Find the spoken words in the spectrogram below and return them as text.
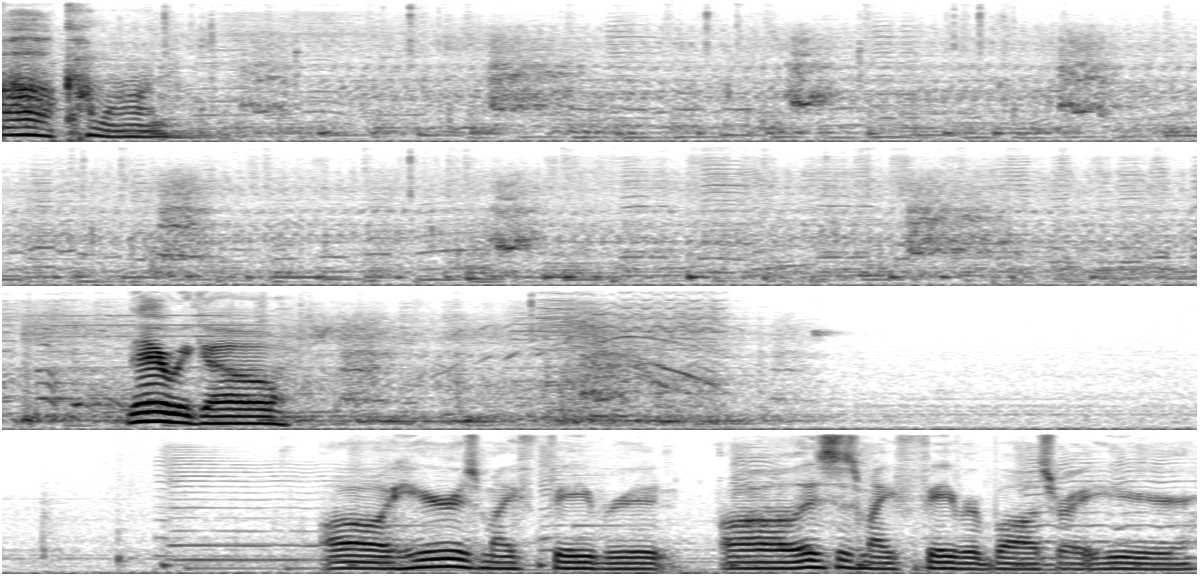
Oh, come on. There we go. Oh, here's my favorite. Oh, this is my favorite boss right here.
